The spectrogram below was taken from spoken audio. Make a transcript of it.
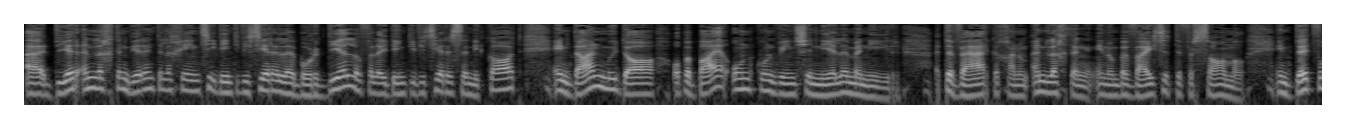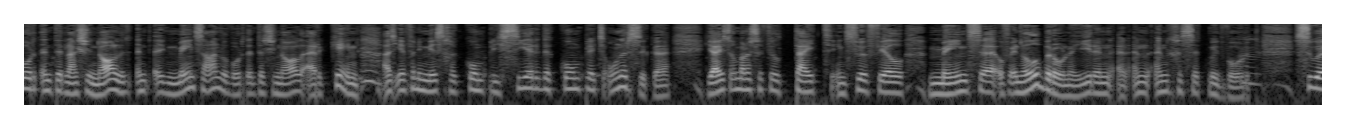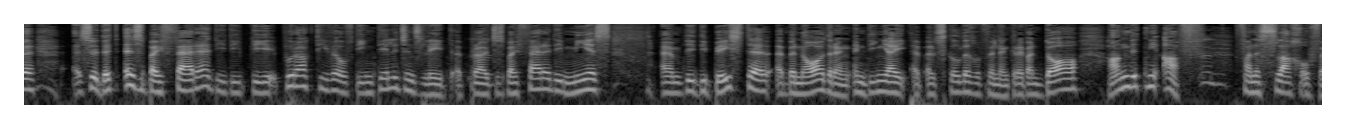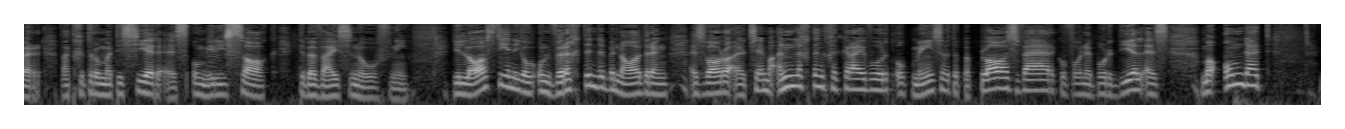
uh deur inligting, deur intelligensie identifiseer hulle 'n bordeel of hulle identifiseer 'n syndikaat en dan moet daar op 'n baie onkonvensionele manier te werk gaan om inligting en om bewyse te versamel. En dit word internasionaal in, in mensenhandel word internasionaal erken as een van die mees gekompliseerde kompleks ondersoeke, juis omdat daar soveel tyd en soveel mense of en hulpbronne hierin in, in ingesit moet word. So so dit is by verre die die die proaktiewe of die intelligence led approach is by verre die mees ehm um, die die beste uh, benadering indien jy 'n uh, skuldige bevinding kry want daar hang dit nie af mm. van 'n slagoffer wat getraumatiseer is om hierdie saak te bewys in hof nie. Die laaste een die onwrigtende benadering is waar uh, sê maar inligting gekry word op mense wat op 'n plaas werk of in 'n bordeel is, maar omdat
